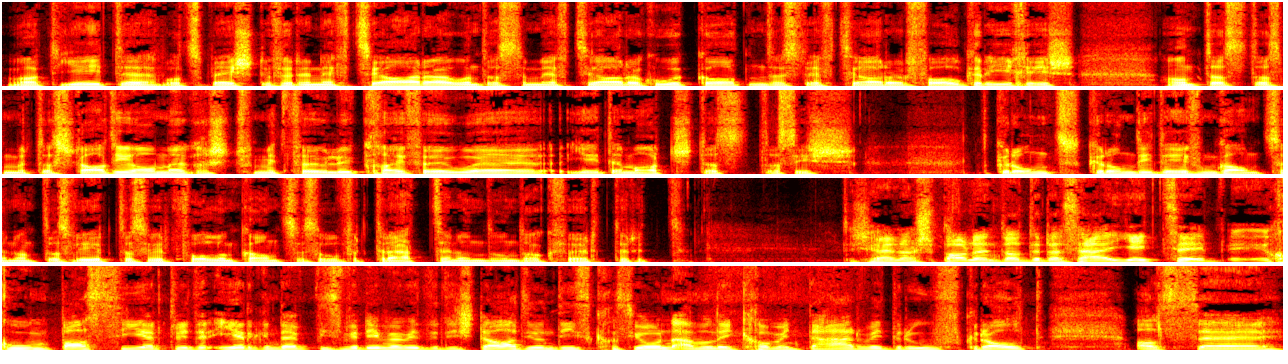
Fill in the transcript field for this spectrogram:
was jeder, der das Beste für den FC Aarau und dass es dem FC Aarau gut geht und dass der FC Aarau erfolgreich ist und dass, dass wir das Stadion möglichst mit vielen Leuten füllen jeden Match, das, das ist die Grund, Grundidee vom Ganzen und das wird, das wird voll und ganz so vertreten und, und auch gefördert. Das ist ja noch spannend, oder? Dass auch jetzt äh, kaum passiert wieder irgendetwas, wird immer wieder die Stadiondiskussion, einmal die Kommentare wieder aufgerollt, als, äh,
